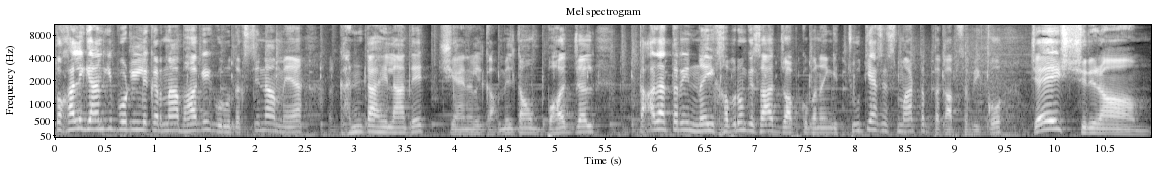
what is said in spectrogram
तो खाली ज्ञान की पोटली लेकर ना भागे, गुरु दक्षिणा में घंटा हिला दे चैनल का। मिलता हूँ बहुत जल्द। ताज़ा तरीन नई खबरों के साथ जो आपको बनाएँगे चूतिया से स्मार्ट, तब तक आप सभी को जय श्री राम।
